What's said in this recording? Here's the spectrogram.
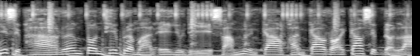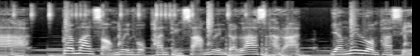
2025 เริ่มต้นที่ประมาณ AUD 39,990 ดอลลาร์ ประมาณ 26,000 ถึง 30,000 ดอลลาร์สหรัฐ ยังไม่รวมภาษี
